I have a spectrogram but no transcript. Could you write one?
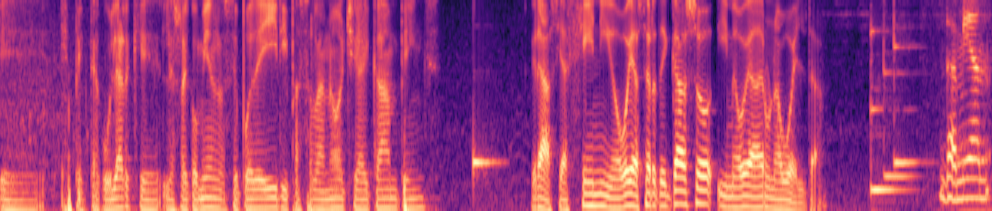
eh, espectacular que les recomiendo. Se puede ir y pasar la noche, hay campings. Gracias, genio. Voy a hacerte caso y me voy a dar una vuelta. Damián,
